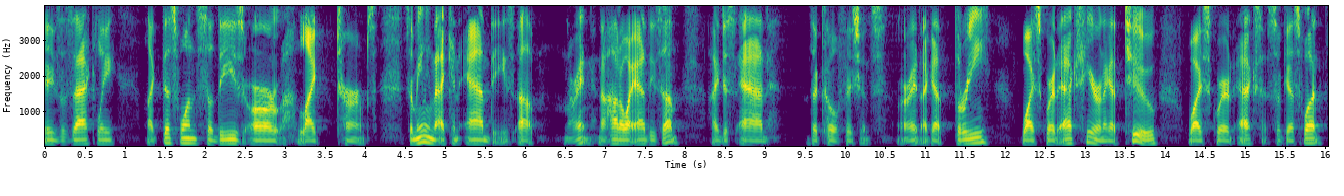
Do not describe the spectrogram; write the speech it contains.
is exactly like this one. So these are like terms. So meaning that I can add these up. All right. Now, how do I add these up? I just add the coefficients. All right. I got 3 y squared x here, and I got 2 y squared x. So guess what?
